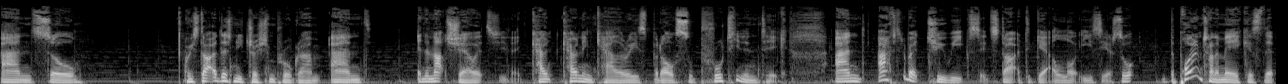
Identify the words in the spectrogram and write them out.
And so we started this nutrition program, and in a nutshell, it's you know, count, counting calories, but also protein intake. And after about two weeks, it started to get a lot easier. So the point I'm trying to make is that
